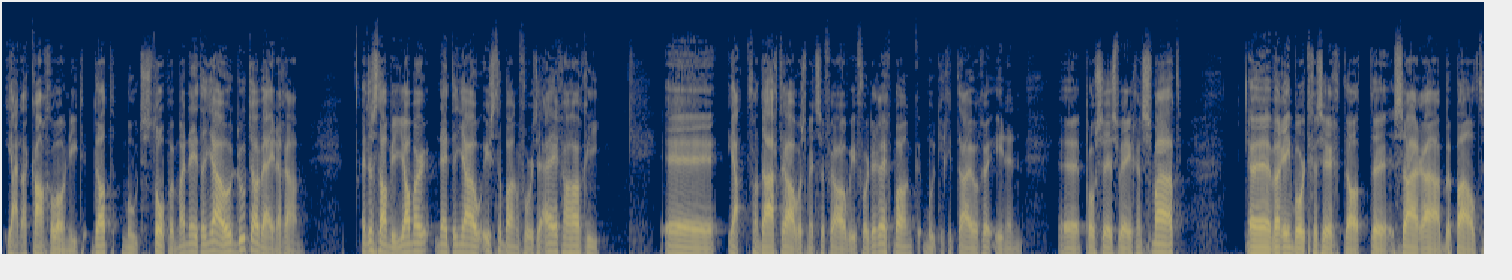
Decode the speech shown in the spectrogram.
ja, dat kan gewoon niet. Dat moet stoppen. Maar Netanyahu doet daar weinig aan. En dat is dan weer jammer. Netanyahu is te bang voor zijn eigen hachie. Uh, ja, vandaag trouwens met zijn vrouw weer voor de rechtbank. Moet hij getuigen in een uh, proces wegens smaad. Uh, waarin wordt gezegd dat Sarah bepaalt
